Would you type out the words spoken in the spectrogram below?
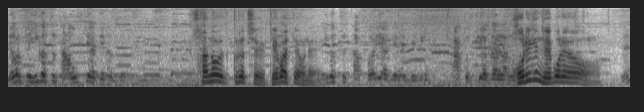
이것도 이것도 다 없애야 되는데 산호 그렇지 개발 때문에 이것도 다 버려야 되는데 지금 자꾸 비워달라고. 버리긴 왜 버려요? 예?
